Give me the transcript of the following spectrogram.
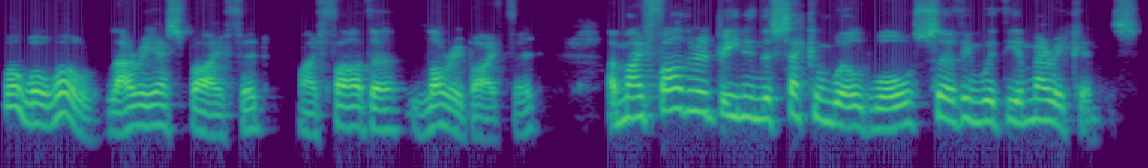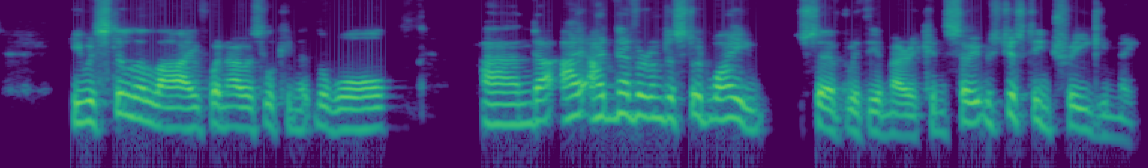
whoa, whoa, whoa, Larry S. Byford, my father, Laurie Byford. And my father had been in the Second World War serving with the Americans. He was still alive when I was looking at the wall. And I, would never understood why he served with the Americans. So it was just intriguing me.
